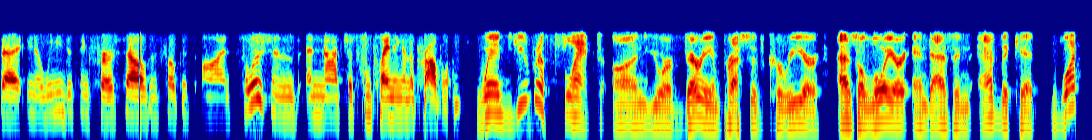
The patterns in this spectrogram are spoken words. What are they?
that, you know, we need to think for ourselves and focus on solutions and not just complaining and the problems. When you reflect on your very impressive career as a lawyer and as an advocate, what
